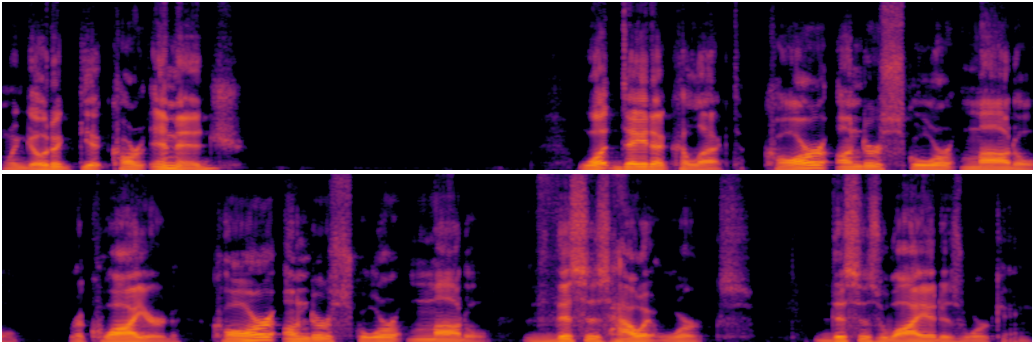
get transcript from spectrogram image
we go to get car image, what data collect? Car underscore model required car underscore model. This is how it works. This is why it is working.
